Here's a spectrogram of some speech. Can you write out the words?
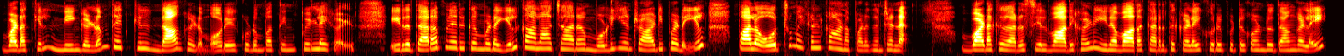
வடக்கில் நீங்களும் தெற்கில் நாங்களும் ஒரே குடும்பத்தின் பிள்ளைகள். இரு தரப்பினருக்கும் இடையில் கலாச்சாரம் மொழி என்ற அடிப்படையில் பல ஒற்றுமைகள் காணப்படுகின்றன. வடக்கு அரசியல்வாதிகள் இனவாத கருத்துக்களை குறிப்பிட்டுக் கொண்டு தங்களை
